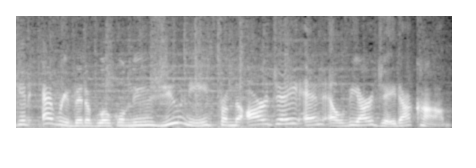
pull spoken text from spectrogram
Get every bit of local news you need from the RJ and LVRJ.com.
